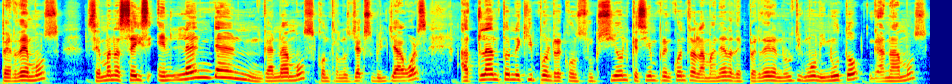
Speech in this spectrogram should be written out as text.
perdemos. Semana 6 en London, ganamos contra los Jacksonville Jaguars. Atlanta, un equipo en reconstrucción que siempre encuentra la manera de perder en el último minuto, ganamos.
